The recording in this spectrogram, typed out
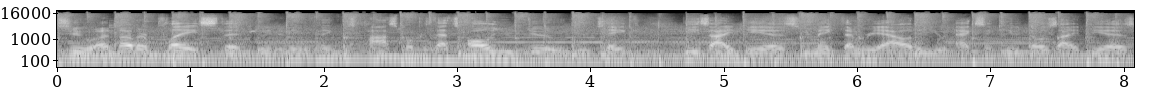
to another place that we didn't even think was possible. Because that's all you do. You take these ideas, you make them reality, you execute those ideas,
